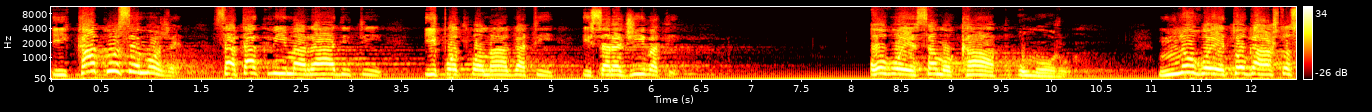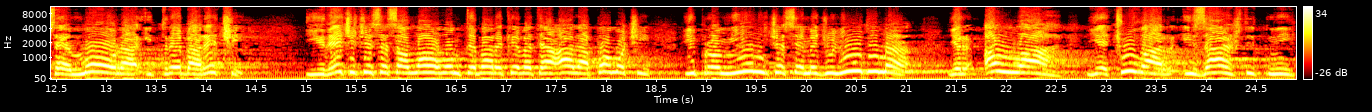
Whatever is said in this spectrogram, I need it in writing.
i kako se može sa takvima raditi i potpomagati i sarađivati? Ovo je samo kap u moru. Mnogo je toga što se mora i treba reći. I reći će se sa Allahovom te bareke ve taala pomoći i promijenit će se među ljudima jer Allah je čuvar i zaštitnik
